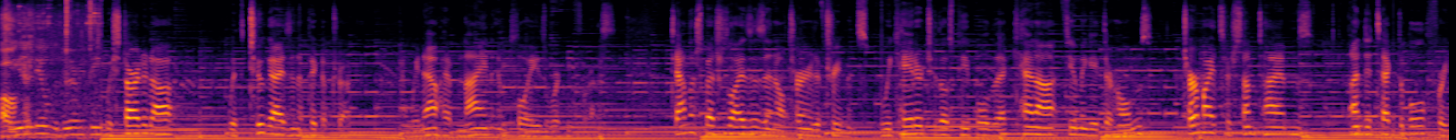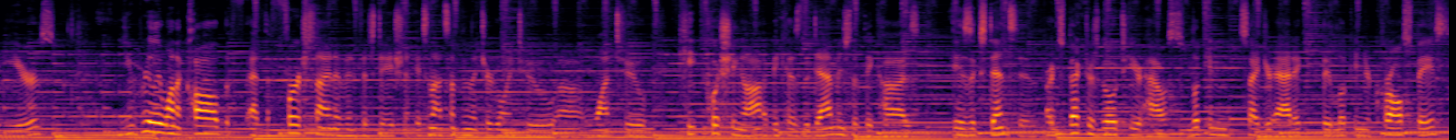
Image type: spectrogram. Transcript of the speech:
Oh, okay. We started off with two guys in a pickup truck, and we now have nine employees working for us. Tanler specializes in alternative treatments. We cater to those people that cannot fumigate their homes. Termites are sometimes undetectable for years. You really want to call at the first sign of infestation. It's not something that you're going to uh, want to keep pushing off because the damage that they cause is extensive. Our inspectors go to your house, look inside your attic, they look in your crawl space.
